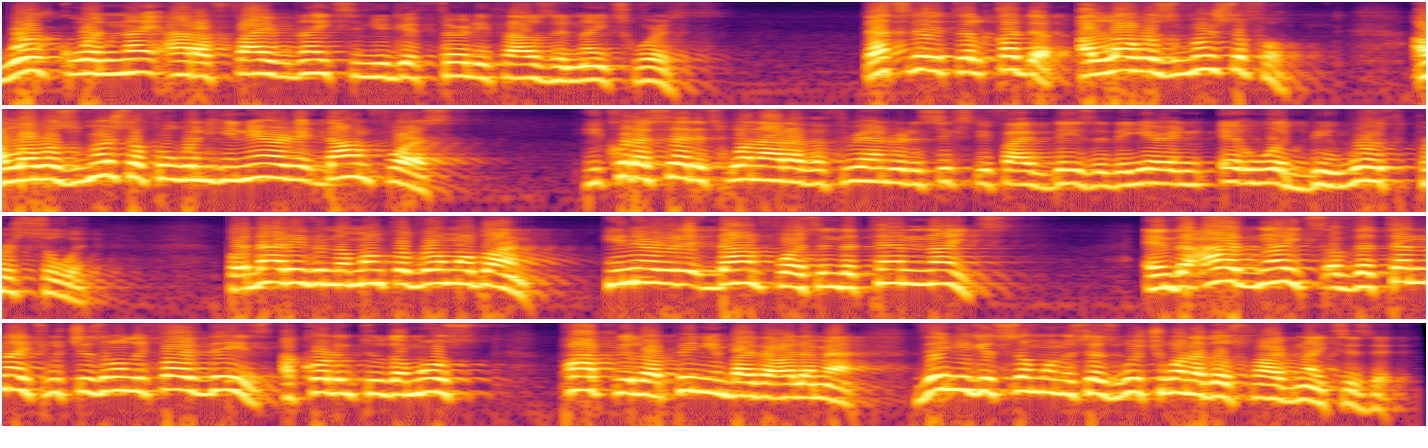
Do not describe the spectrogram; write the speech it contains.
Work one night out of five nights and you get 30,000 nights worth. That's Laylatul Qadr. Allah was merciful. Allah was merciful when He narrowed it down for us. He could have said it's one out of the 365 days of the year and it would be worth pursuing. But not even the month of Ramadan. He narrowed it down for us in the 10 nights. And the odd nights of the 10 nights, which is only five days, according to the most popular opinion by the ulama. Then you get someone who says, which one of those five nights is it?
